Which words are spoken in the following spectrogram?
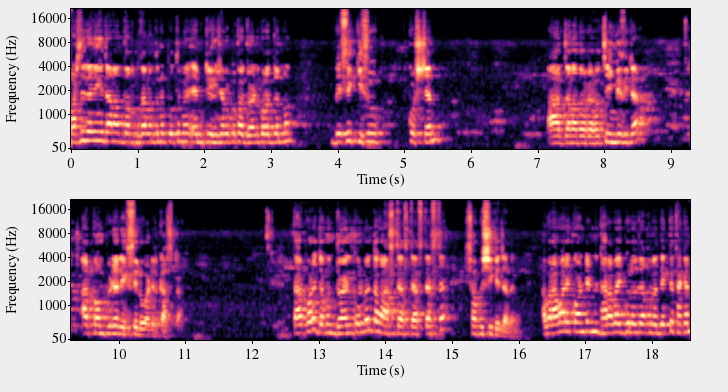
মার্চেন্ডাইজিংয়ে জানার জানার জন্য প্রথমে এমটি হিসাবে কোথাও জয়েন করার জন্য বেসিক কিছু কোশ্চেন আর জানা দরকার হচ্ছে ইংরেজিটা আর কম্পিউটার এক্সেল ওয়ার্ডের কাজটা। তারপরে যখন জয়েন করবেন, তখন আস্তে আস্তে আস্তে আস্তে সবই শিখে যাবেন। আবার আমার এই কন্টেন্ট ধারাবাহিকগুলো যদি আপনারা দেখতে থাকেন,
